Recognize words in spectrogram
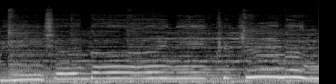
没想到爱你却只能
